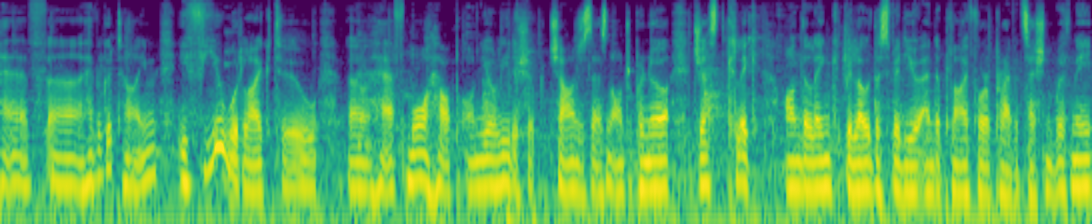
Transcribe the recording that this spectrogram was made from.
have, uh, have a good time. If you would like to uh, have more help on your leadership challenges as an entrepreneur, just click on the link below this video and apply for a private session with me.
